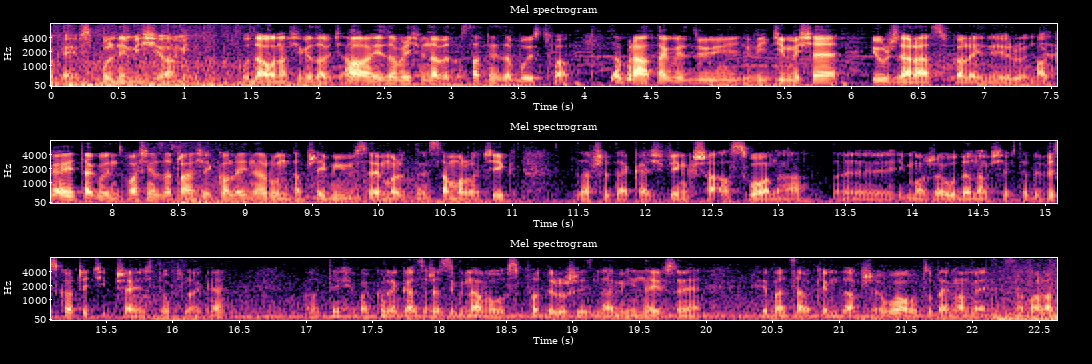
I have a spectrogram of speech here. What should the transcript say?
Okej, wspólnymi siłami udało nam się go zabić. O, i zrobiliśmy nawet ostatnie zabójstwo. Dobra, tak więc wi- widzimy się już zaraz w kolejnej rundzie. Okej, tak więc właśnie zaczęła się kolejna runda. Przejmijmy sobie może ten samolocik. Zawsze to jakaś większa osłona yy, i może uda nam się wtedy wyskoczyć i przejąć tą flagę. O, tutaj chyba kolega zrezygnował z podróży z nami, no i w sumie chyba całkiem dobrze. Wow, tutaj mamy samolot.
